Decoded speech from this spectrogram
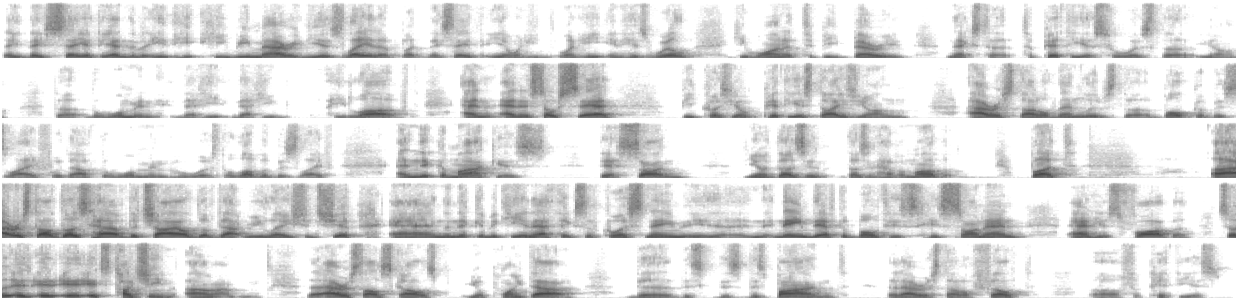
They, they say at the end of it he, he, he remarried years later but they say that you know when he when he in his will he wanted to be buried next to, to pythias who was the you know the the woman that he that he he loved. And and it's so sad because you know pythias dies young Aristotle then lives the bulk of his life without the woman who was the love of his life, and Nicomachus, their son, you know, doesn't doesn't have a mother, but uh, Aristotle does have the child of that relationship, and the Nicomachean Ethics, of course, named named after both his his son and and his father. So it, it, it's touching. Um, the Aristotle scholars you know point out the this this, this bond that Aristotle felt uh, for Pythias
